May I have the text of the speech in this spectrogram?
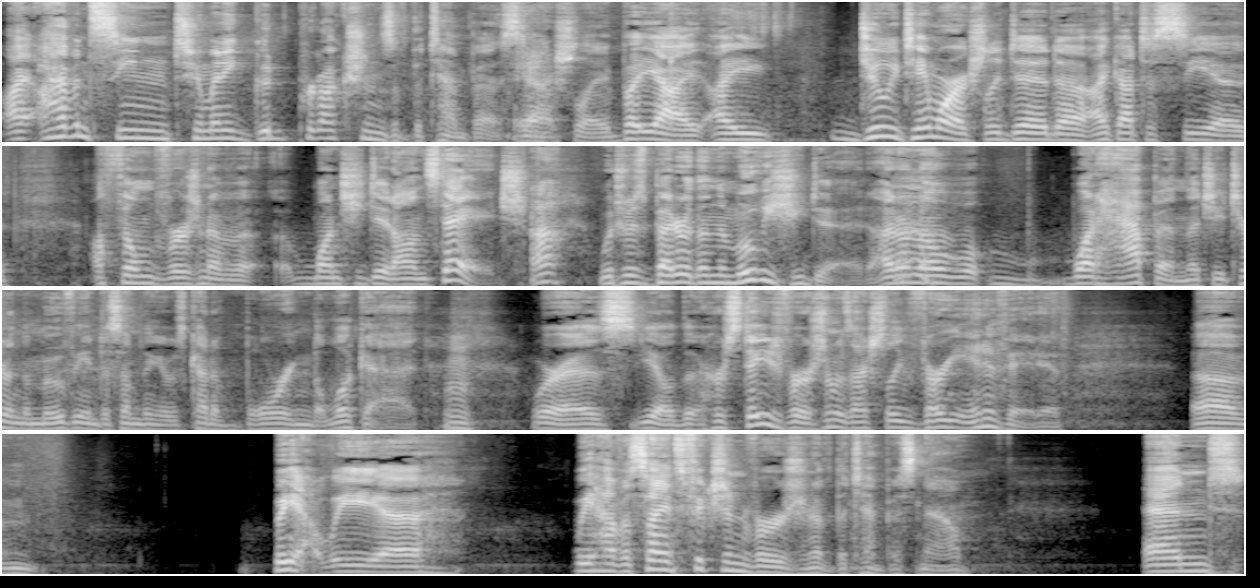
I, I haven't seen too many good productions of The Tempest Yeah. actually, but yeah, I, I Julie Taymor actually did. Uh, I got to see a, a filmed version of one she did on stage, which was better than the movie she did. I don't know what, what happened that she turned the movie into something that was kind of boring to look at, whereas you know the, her stage version was actually very innovative. Um, but yeah, we uh, we have a science fiction version of The Tempest now. And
